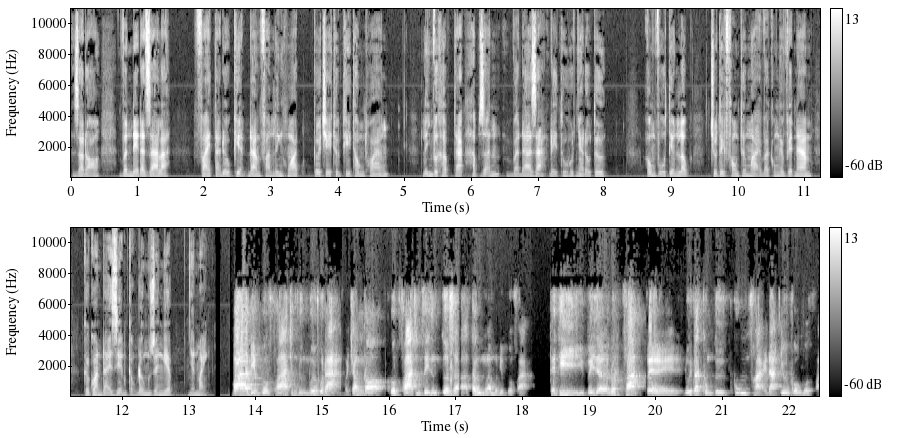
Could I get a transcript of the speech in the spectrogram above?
Do đó, vấn đề đặt ra là phải tạo điều kiện đàm phán linh hoạt, cơ chế thực thi thông thoáng, lĩnh vực hợp tác hấp dẫn và đa dạng để thu hút nhà đầu tư. Ông Vũ Tiến Lộc, Chủ tịch Phòng Thương mại và Công nghiệp Việt Nam, cơ quan đại diện cộng đồng doanh nghiệp nhấn mạnh. ba điểm đột phá trong đường lối của đảng và trong đó đột phá trong xây dựng cơ sở tầng là một điểm đột phá thế thì bây giờ luật pháp về đối tác công tư cũng phải đạt yêu cầu đột phá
